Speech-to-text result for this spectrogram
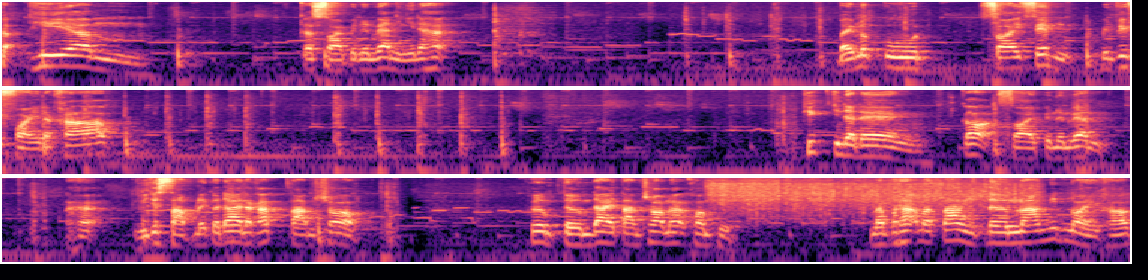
กระเทียมก็ซอยเป็นแว่นๆอย่างนี้นะฮะใบมะกรูดซอยเส้นเป็นฝอยๆนะครับ พริกจินดาแดงก็ซอยเป็นแว่นๆนะฮะหรือจะสับเลยก็ได้นะครับ ตามชอบ เพิ่มเติมได้ตามชอบนะความเผ็ดนำกระทะมาตั้งเติมน้ำนิดหน่อยครับ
